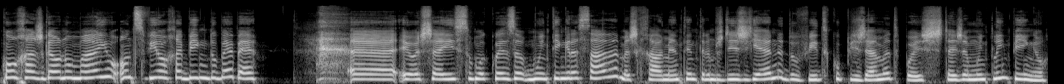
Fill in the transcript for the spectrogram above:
com um rasgão no meio onde se via o rabinho do bebê. Uh, eu achei isso uma coisa muito engraçada, mas que realmente, em termos de higiene, duvido que o pijama depois esteja muito limpinho.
